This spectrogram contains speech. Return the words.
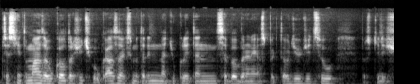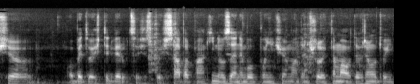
přesně to má za úkol trošičku ukázat, jak jsme tady naťukli ten sebeobraný aspekt toho jiu-jitsu. Prostě když obětuješ ty dvě ruce, že spojíš sápat po nějaký noze nebo po něčem a ten člověk tam má otevřenou tvojí,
